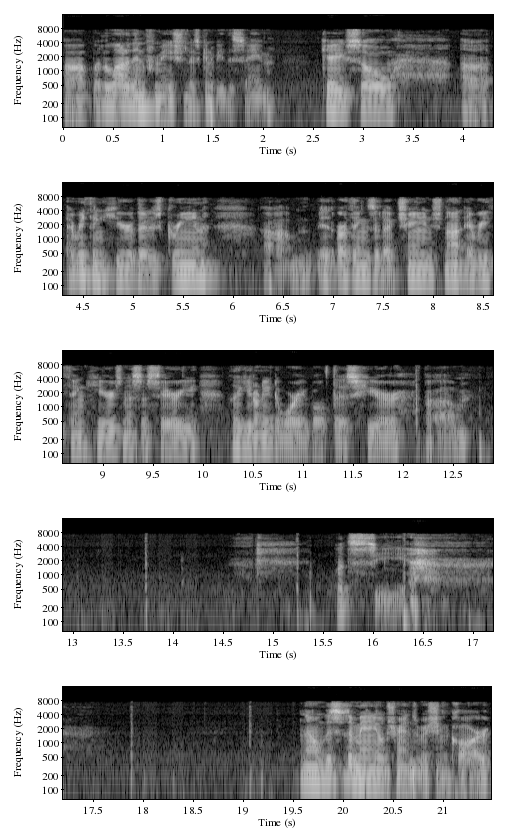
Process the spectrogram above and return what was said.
uh, but a lot of the information is going to be the same. Okay, so uh, everything here that is green um, are things that I've changed. Not everything here is necessary. Like you don't need to worry about this here. Um, let's see. Now this is a manual transmission car.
